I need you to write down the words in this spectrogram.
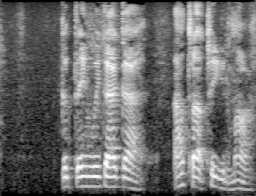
Good thing we got God. I'll talk to you tomorrow.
